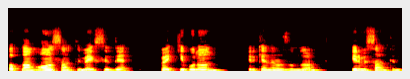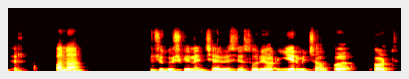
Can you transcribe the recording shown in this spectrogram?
Toplam 10 santim eksildi. Demek ki bunun bir kenar uzunluğu 20 santimdir. Bana küçük üçgenin çevresini soruyor. 20 çarpı 4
